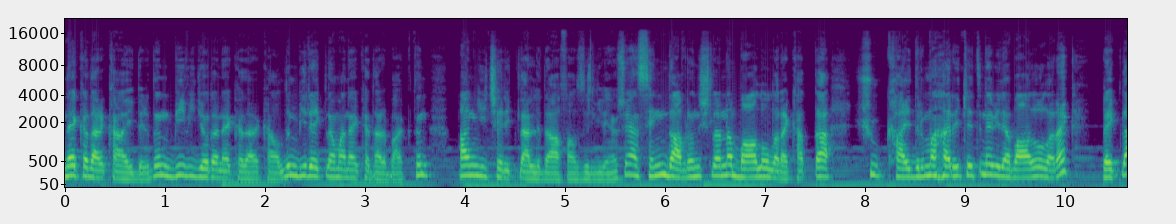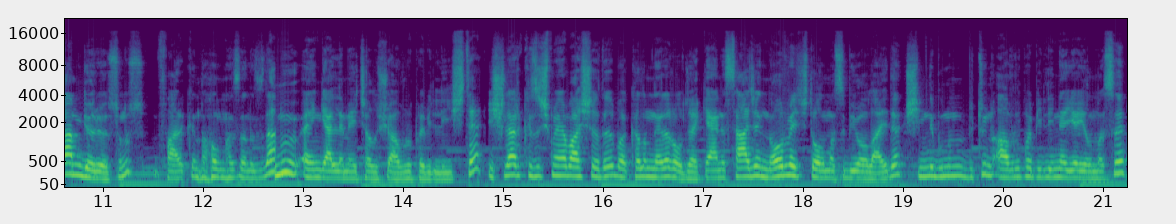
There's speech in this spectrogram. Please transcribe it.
ne kadar kaydırdın, bir videoda ne kadar kaldın, bir reklam reklama ne kadar baktın, hangi içeriklerle daha fazla ilgileniyorsun. Yani senin davranışlarına bağlı olarak hatta şu kaydırma hareketine bile bağlı olarak reklam görüyorsunuz farkında olmasanız da. Bunu engellemeye çalışıyor Avrupa Birliği işte. İşler kızışmaya başladı. Bakalım neler olacak. Yani sadece Norveç'te olması bir olaydı. Şimdi bunun bütün Avrupa Birliği'ne yayılması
